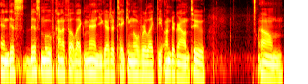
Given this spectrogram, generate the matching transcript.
And this this move kind of felt like man you guys are taking over like the underground too. Um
